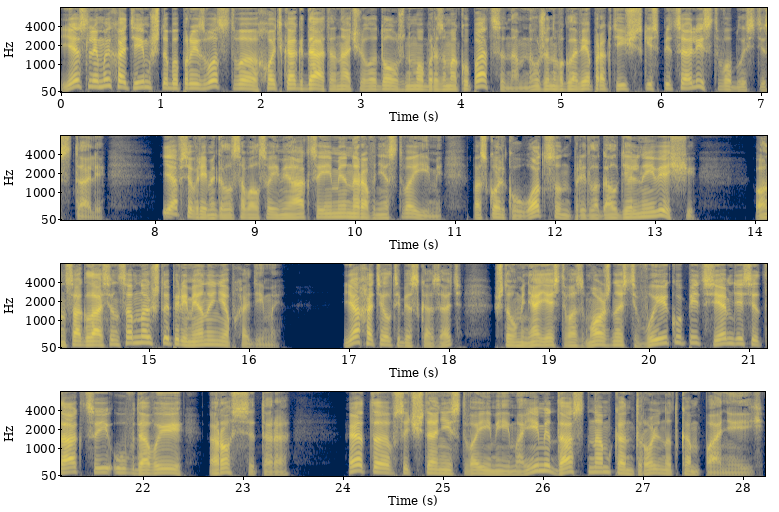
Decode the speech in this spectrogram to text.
Если мы хотим, чтобы производство хоть когда-то начало должным образом окупаться, нам нужен во главе практический специалист в области стали. Я все время голосовал своими акциями наравне с твоими, поскольку Уотсон предлагал дельные вещи. Он согласен со мной, что перемены необходимы. Я хотел тебе сказать, что у меня есть возможность выкупить 70 акций у вдовы Росситера — Это в сочетании с твоими и моими даст нам контроль над компанией.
